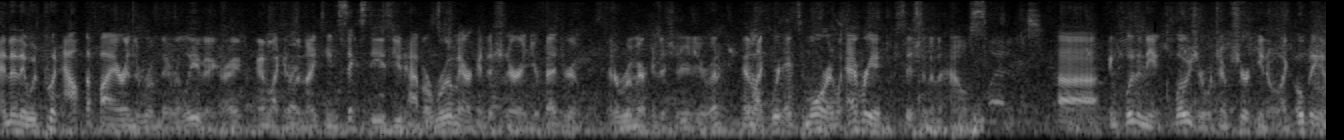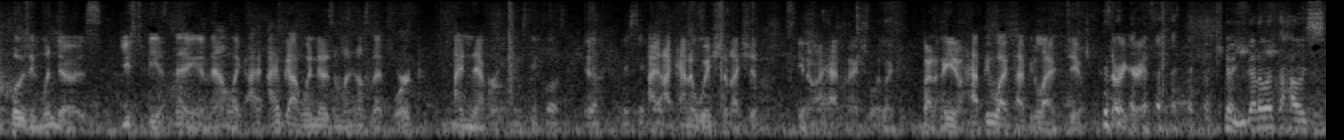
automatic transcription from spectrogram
and then they would put out the fire in the room they were leaving, right? And like in the 1960s, you'd have a room air conditioner in your bedroom and a room air conditioner in your bedroom, and like it's more in every system in the house, uh, including the enclosure, which I'm sure you know, like opening and closing windows used to be a thing, and now like I, I've got windows in my house that work. I never They stay closed. yeah. they stay closed. I, I kind of wish that I shouldn't, you know, I hadn't actually like, but you know, happy wife, happy life too. Sorry, Grace. No, you got to let the house,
